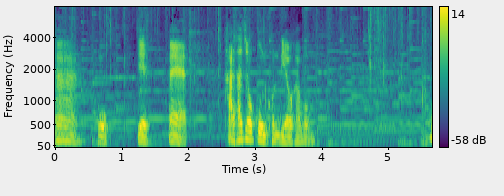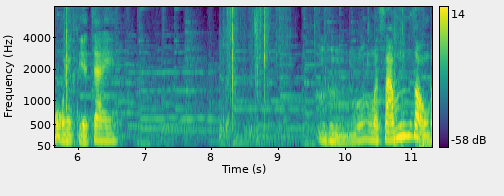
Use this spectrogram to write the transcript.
ห้าหกเจ็ดแปดขาดท่าโชกุนคนเดียวครับผม โอ้ยังเสียใจมาซ้ำสองใบ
